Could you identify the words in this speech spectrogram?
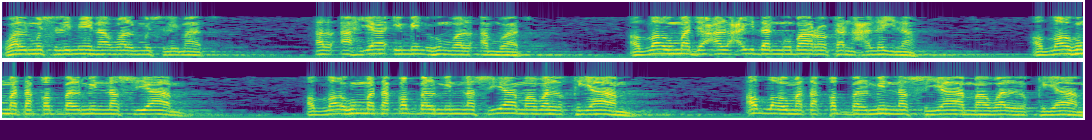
wal muslimina wal muslimat al ahya'i minhum wal amwat Allahumma ja'al aidan mubarakan alaina. Allahumma taqabbal minna siyam. Allahumma taqabbal minna siyam wal qiyam. Allahumma taqabbal minna siyam wal qiyam.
